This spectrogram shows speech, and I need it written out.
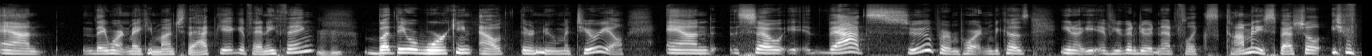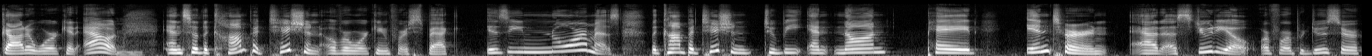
and they weren't making much that gig, if anything, mm-hmm. but they were working out their new material. And so i- that's super important because, you know, if you're going to do a Netflix comedy special, you've got to work it out. Mm-hmm. And so the competition over working for spec is enormous. The competition to be a non paid intern at a studio or for a producer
